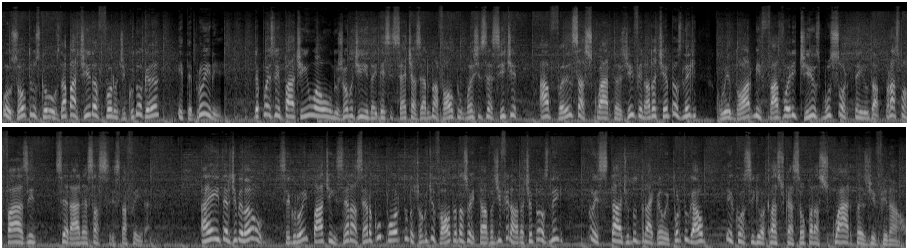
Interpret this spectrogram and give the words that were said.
Os outros gols da partida foram de Gundogan e De Bruyne. Depois do empate em 1 a 1 no jogo de ida e desse 7 a 0 na volta, o Manchester City avança às quartas de final da Champions League com enorme favoritismo. O sorteio da próxima fase será nessa sexta-feira. A Inter de Milão segurou empate em 0 a 0 com o Porto no jogo de volta das oitavas de final da Champions League no estádio do Dragão em Portugal e conseguiu a classificação para as quartas de final.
